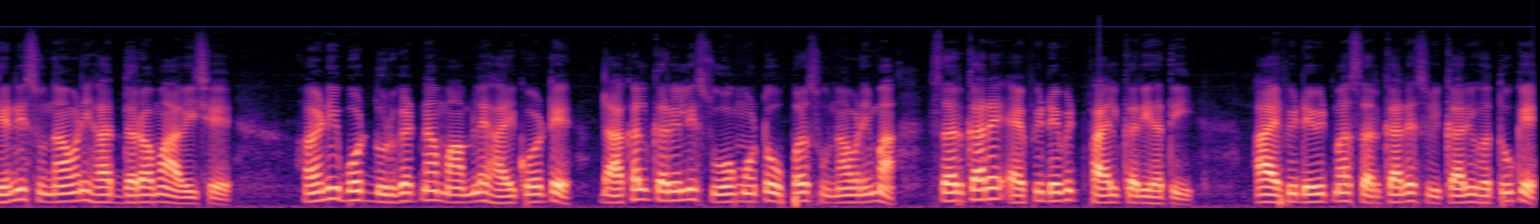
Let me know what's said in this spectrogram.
જેની સુનાવણી હાથ ધરવામાં આવી છે. હરણી બોટ દુર્ઘટના મામલે હાઈકોર્ટે દાખલ કરેલી સુઓમોટો ઉપર સુનાવણીમાં સરકારે એફિડેવિટ ફાઇલ કરી હતી. આ એફિડેવિટમાં સરકારે સ્વીકાર્યું હતું કે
